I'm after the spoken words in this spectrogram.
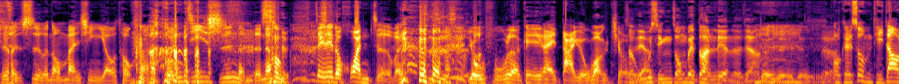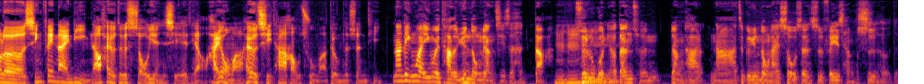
所以很适。合那种慢性腰痛啊、臀肌失能的那种这一类的患者们，是是是，有福了，可以来打圆网球，在无形中被锻炼了，这样。对对对对。OK，所以我们提到了心肺耐力，然后还有这个手眼协调，还有吗？还有其他好处吗？对我们的身体？那另外，因为它的运动量其实很大，嗯哼，所以如果你要单纯让他拿这个运动来瘦身，是非常适合的。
